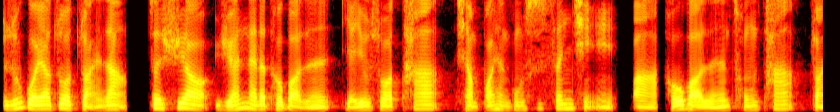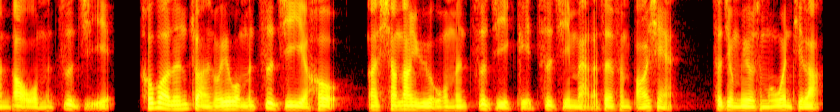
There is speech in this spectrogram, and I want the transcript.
如果要做转让，这需要原来的投保人，也就是说他向保险公司申请，把投保人从他转到我们自己，投保人转为我们自己以后，那相当于我们自己给自己买了这份保险，这就没有什么问题了。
